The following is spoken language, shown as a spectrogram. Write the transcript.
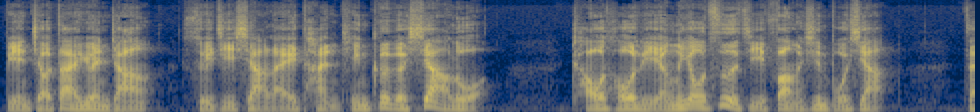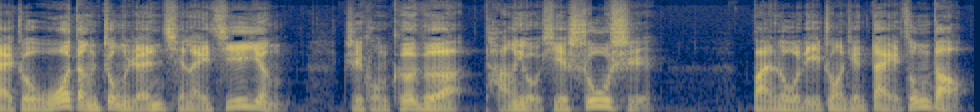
便叫戴院长随即下来探听哥哥下落。潮头领又自己放心不下，再着我等众人前来接应。”只恐哥哥倘有些疏失，半路里撞见戴宗道，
